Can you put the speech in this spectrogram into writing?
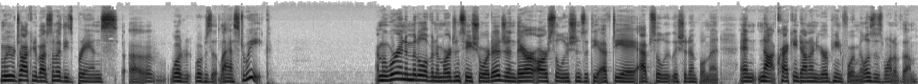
We were talking about some of these brands. Uh, what what was it last week? I mean, we're in the middle of an emergency shortage, and there are solutions that the FDA absolutely should implement. And not cracking down on European formulas is one of them.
